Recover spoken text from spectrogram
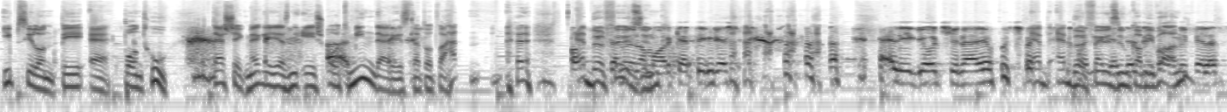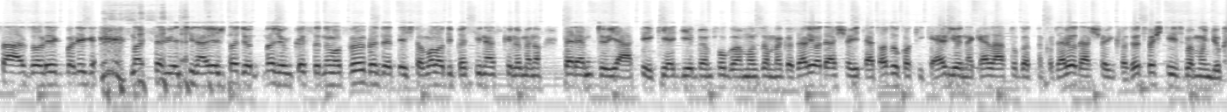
ype.hu. Tessék megjegyezni, és ott minden részlet ott van. Hát ebből főzünk. a marketinges elég jól csinálja, úgyhogy Ebb, ebből főzünk, ami van. Valamiféle százalékban, igen, nagyszerűen csinálja, és nagyon, nagyon köszönöm a fölvezetést, a Maladipe Színász különben a teremtő játék jegyében fogalmazom meg az előadásait, tehát azok, akik eljönnek, ellátogatnak az előadásainkra, az ötvös tízben mondjuk,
